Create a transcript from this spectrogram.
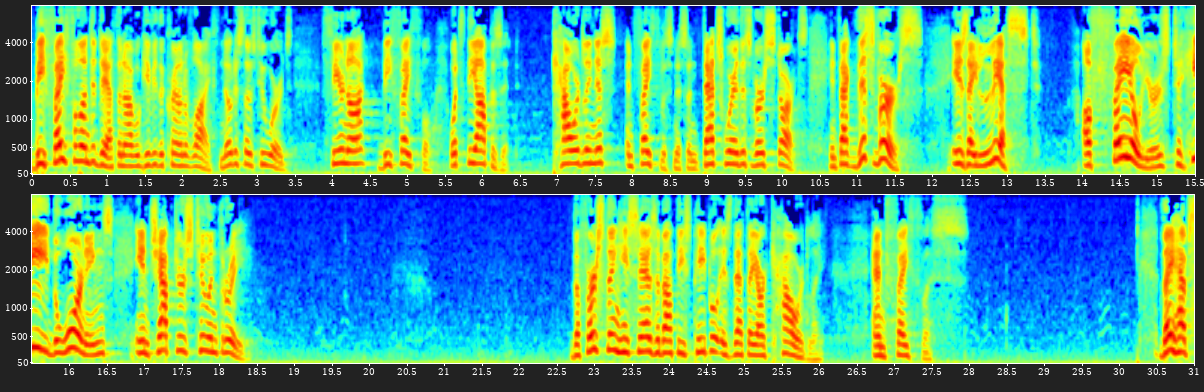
Be faithful unto death, and I will give you the crown of life. Notice those two words. Fear not, be faithful. What's the opposite? Cowardliness and faithlessness. And that's where this verse starts. In fact, this verse is a list of failures to heed the warnings in chapters 2 and 3. The first thing he says about these people is that they are cowardly and faithless. They have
